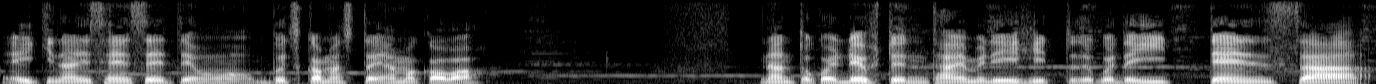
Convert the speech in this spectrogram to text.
えー、いきなり先制点をぶちかました山川。なんとこれレフトへのタイムリーヒットでこれで1点差。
